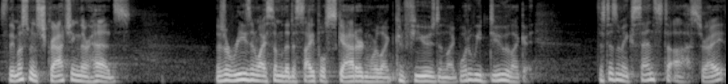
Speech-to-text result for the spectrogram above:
So they must have been scratching their heads. There's a reason why some of the disciples scattered and were like confused and like, what do we do? Like, this doesn't make sense to us, right?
